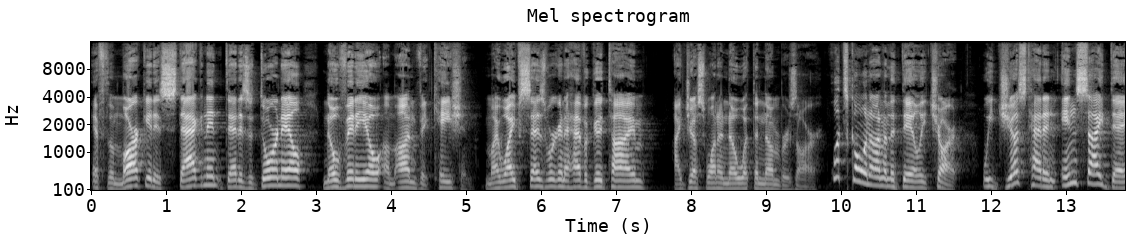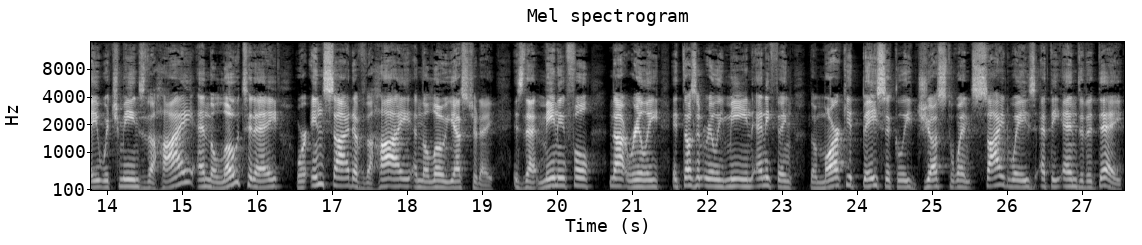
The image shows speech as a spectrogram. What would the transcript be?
If the market is stagnant, dead as a doornail, no video, I'm on vacation. My wife says we're going to have a good time. I just want to know what the numbers are. What's going on on the daily chart? We just had an inside day, which means the high and the low today were inside of the high and the low yesterday. Is that meaningful? Not really. It doesn't really mean anything. The market basically just went sideways at the end of the day,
